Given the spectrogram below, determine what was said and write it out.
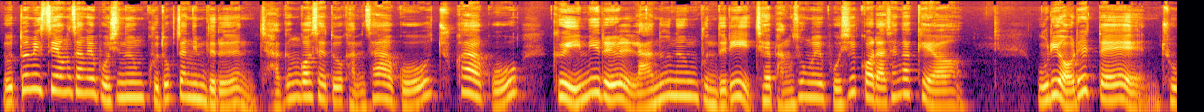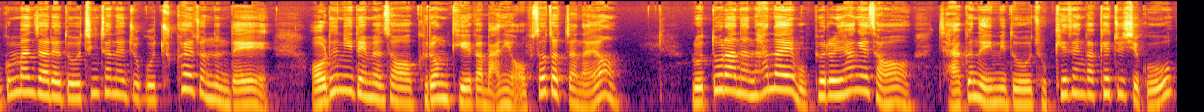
로또믹스 영상을 보시는 구독자님들은 작은 것에도 감사하고 축하하고 그 의미를 나누는 분들이 제 방송을 보실 거라 생각해요. 우리 어릴 때 조금만 잘해도 칭찬해주고 축하해줬는데 어른이 되면서 그런 기회가 많이 없어졌잖아요. 로또라는 하나의 목표를 향해서 작은 의미도 좋게 생각해 주시고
